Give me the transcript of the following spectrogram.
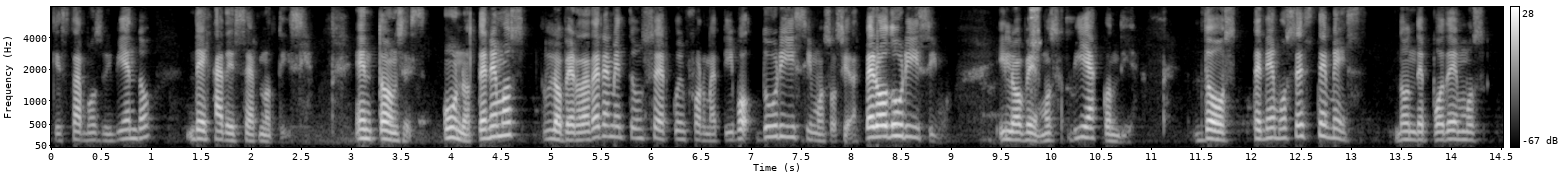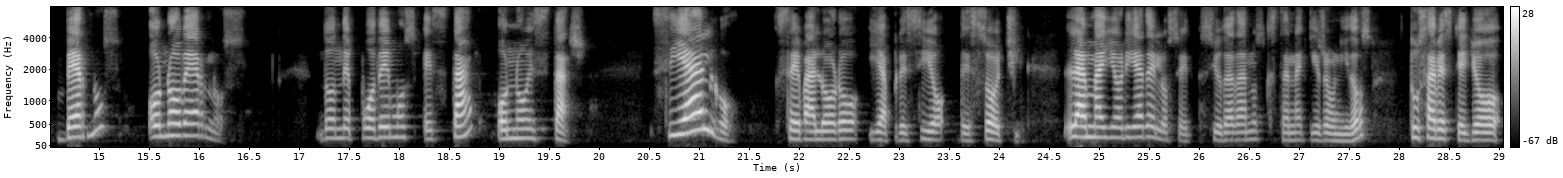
que estamos viviendo deja de ser noticia. Entonces, uno, tenemos lo verdaderamente un cerco informativo durísimo, sociedad, pero durísimo, y lo vemos día con día. Dos, tenemos este mes donde podemos vernos o no vernos, donde podemos estar o no estar. Si algo se valoró y apreció de Xochitl, la mayoría de los ciudadanos que están aquí reunidos, tú sabes que yo,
